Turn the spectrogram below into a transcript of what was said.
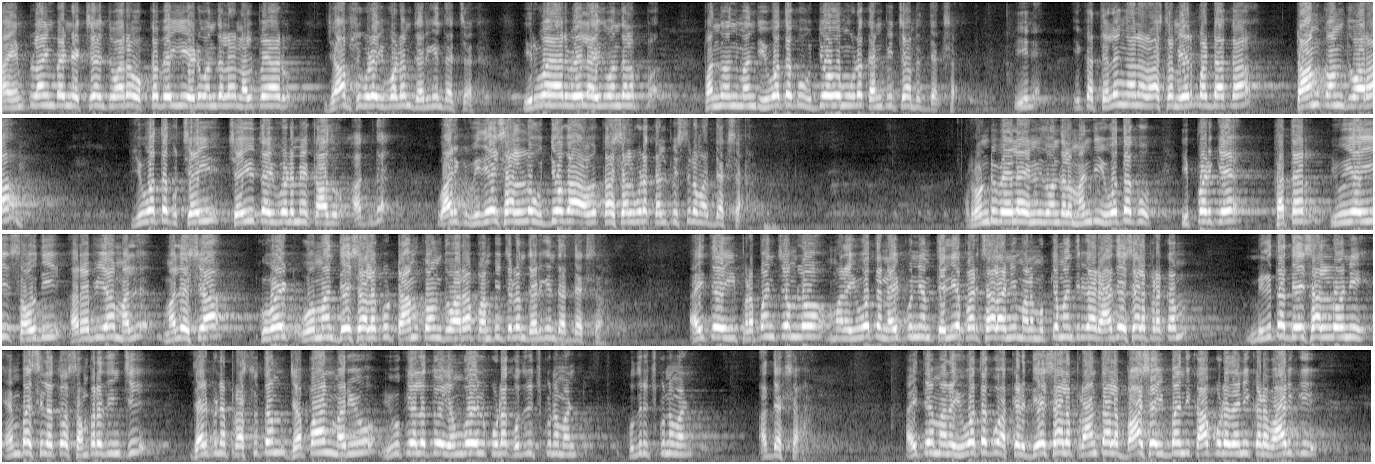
మా employment exchange ద్వారా ఒక్క వెయ్యి ఏడు వందల నలభై ఆరు జాబ్స్ కూడా ఇవ్వడం జరిగింది అధ్యక్ష. ఇరవై ఆరు వేల ఐదు వందల ప- పంతొమ్మిది మంది యువతకు ఉద్యోగం కూడా కనిపించారు అధ్యక్ష. ఈయన ఇక తెలంగాణ రాష్ట్రం ఏర్పడ్డాక టామ్కామ్ ద్వారా యువతకు చేయి చేయుత ఇవ్వడమే కాదు అద్ద వారికి విదేశాలలో ఉద్యోగ అవకాశాలు కూడా కల్పిస్తున్నాం అధ్యక్ష. రెండు వేల ఎనిమిది వందల మంది యువతకు ఇప్పటికే ఖతర్ యుఏఈ సౌదీ అరేబియా మలే మలేషియా కువైట్ ఒమాన్ దేశాలకు టామ్కామ్ ద్వారా పంపించడం జరిగింది అధ్యక్ష. అయితే ఈ ప్రపంచంలో మన యువత నైపుణ్యం తెలియపరచాలని మన ముఖ్యమంత్రి గారి ఆదేశాల ప్రకారం మిగతా దేశాల్లోని ఎంబసీలతో సంప్రదించి జరిపిన ప్రస్తుతం జపాన్ మరియు యూకేలతో ఎంఓయూలు కూడా కుదుర్చుకున్నామంటూ కుదుర్చుకున్నామం అధ్యక్ష. అయితే మన యువతకు అక్కడ దేశాల ప్రాంతాల భాష ఇబ్బంది కాకూడదని ఇక్కడ వారికి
